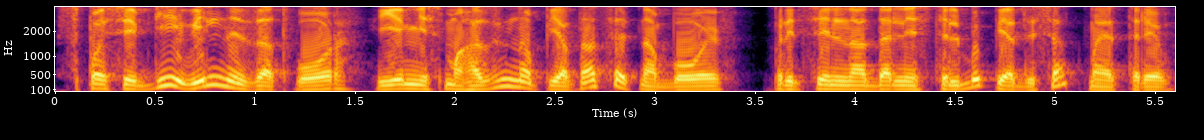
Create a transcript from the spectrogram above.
Спосіб дії вільний затвор, ємність магазину 15 набоїв, прицільна дальність стрільби 50 метрів.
